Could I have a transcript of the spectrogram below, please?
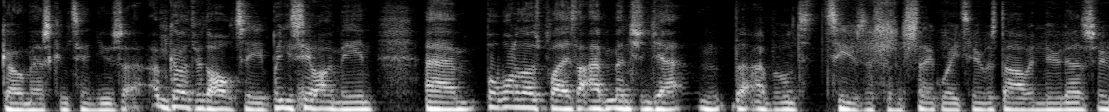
Gomez continues. I'm going through the whole team, but you see what I mean. Um, but one of those players that I haven't mentioned yet that I wanted to use this sort of segue to was Darwin Nunez, who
